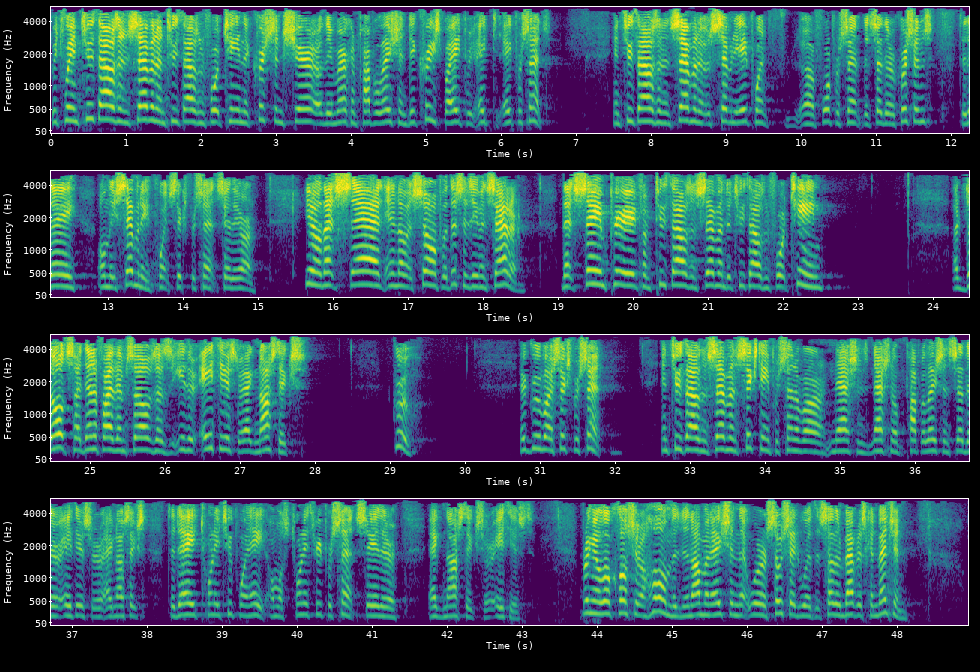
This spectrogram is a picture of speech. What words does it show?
Between 2007 and 2014, the Christian share of the American population decreased by 8%. 8%. In 2007, it was 78.4% that said they were Christians. Today, only 70.6% say they are. You know, that's sad in and of itself, but this is even sadder that same period from 2007 to 2014, adults identify themselves as either atheists or agnostics grew. It grew by 6%. In 2007, 16% of our nation's, national population said they're atheists or agnostics. Today, 22.8, almost 23% say they're agnostics or atheists. Bringing it a little closer to home, the denomination that we're associated with, the Southern Baptist Convention,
